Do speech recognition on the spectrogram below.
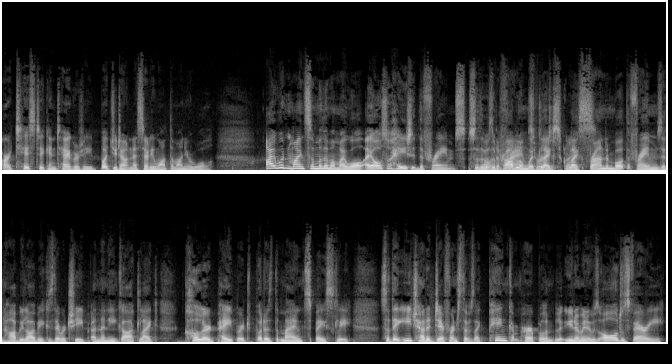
artistic integrity, but you don't necessarily want them on your wall. I wouldn't mind some of them on my wall. I also hated the frames. So there was Oh, a the problem with like disgrace. like Brandon bought the frames in Hobby Lobby because they were cheap, and then he got like colored paper to put as the mounts, basically. So they each had a difference. There was like pink and purple and blue. You know, I mean, it was all just very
